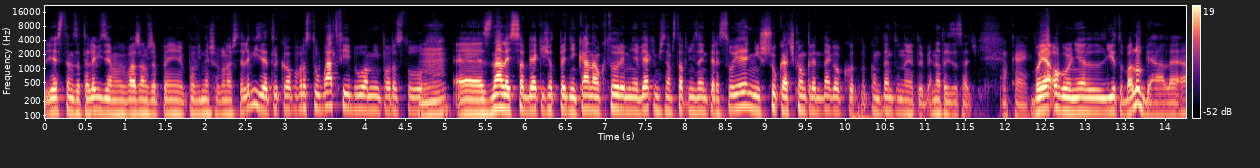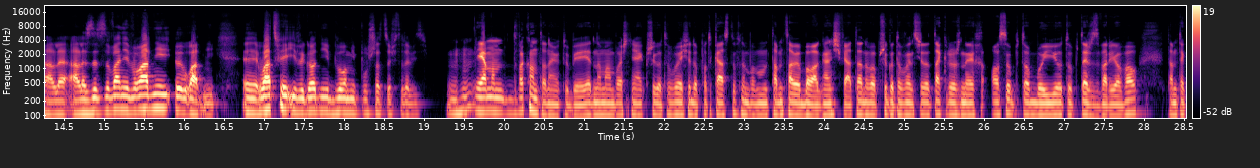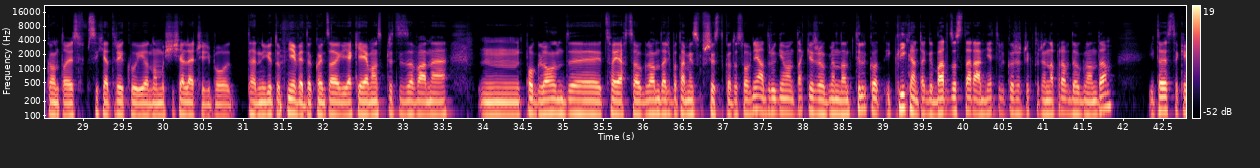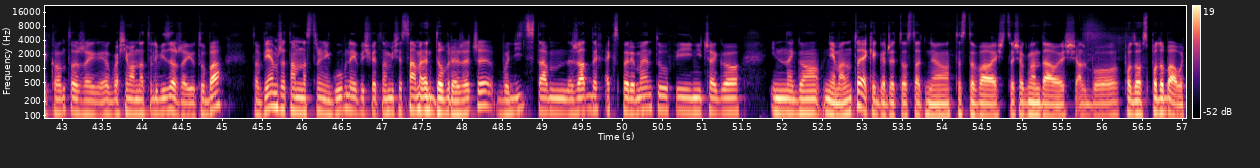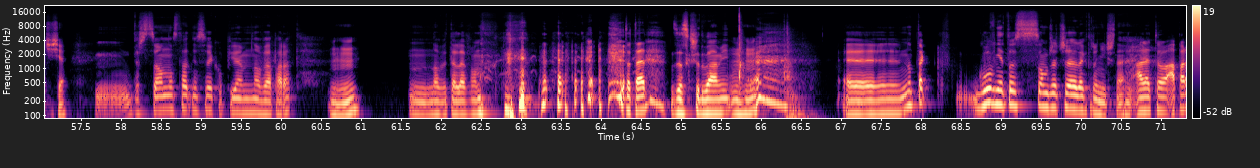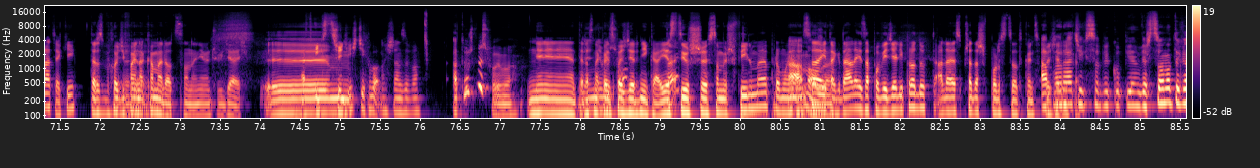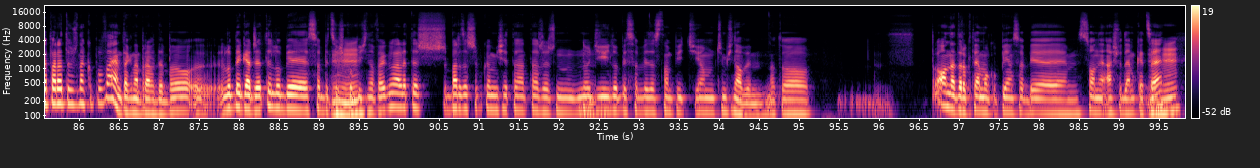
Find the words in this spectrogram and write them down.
y, jestem za telewizją i uważam, że powinien- powinieneś oglądać telewizję, tylko po prostu łatwiej było mi po prostu Mhm. e, znaleźć sobie jakiś odpowiedni kanał, który mnie w jakimś tam stopniu zainteresuje, niż szukać konkretnego ko- kontentu na YouTubie, na tej zasadzie. Okej. Bo ja ogólnie YouTube'a lubię, ale, ale, ale zdecydowanie ładniej, y, ładniej, y, łatwiej i wygodniej było mi puszczać coś w telewizji. Mhm. Ja mam dwa konta na YouTubie. Jedno mam właśnie jak przygotowuję się do podcastów, no bo mam tam cały bałagan świata, no bo przygotowując się do tak różnych osób, to mój YouTube też zwariował. Tamte konto jest w psychiatryku i ono musi się leczyć, bo ten YouTube nie wie do końca, jakie ja mam sprecyzowane mm, poglądy, co ja chcę oglądać, bo tam jest wszystko dosłownie, a drugie mam takie, że oglądam tylko i klikam tak bardzo starannie, tylko rzeczy, które naprawdę oglądam. I to jest takie konto, że jak właśnie mam na telewizorze YouTube'a, to wiem, że tam na stronie głównej wyświetlą mi się same dobre rzeczy, bo nic tam, żadnych eksperymentów i niczego innego nie ma. No to jakie gadżety ostatnio testowałeś, coś oglądałeś albo podo- spodobało ci się? Mm, Wiesz co, no ostatnio sobie kupiłem nowy aparat, Mhm. mm, nowy telefon To ten? ze skrzydłami. Mhm. E, No tak, głównie to są rzeczy elektroniczne. Ale to aparat jaki? Teraz wychodzi fajna Eee. kamera od Sony, nie wiem czy widziałeś. E, FX30 chyba ona się nazywa? A to już wyszło chyba. Nie, nie, nie, nie. teraz Nie, na nie koniec wyszło? października. Jest Tak? już, są już filmy promujące może. i tak dalej, zapowiedzieli produkt, ale sprzedaż w Polsce od końca października. Aparacik sobie kupiłem. Wiesz co, no tych aparatów już nakupowałem tak naprawdę, bo lubię gadżety, lubię sobie coś Mhm. kupić nowego, ale też bardzo szybko mi się ta, ta rzecz nudzi Mhm. i lubię sobie zastąpić ją czymś nowym. No to ponad rok temu kupiłem sobie Sony A7C. Mhm.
